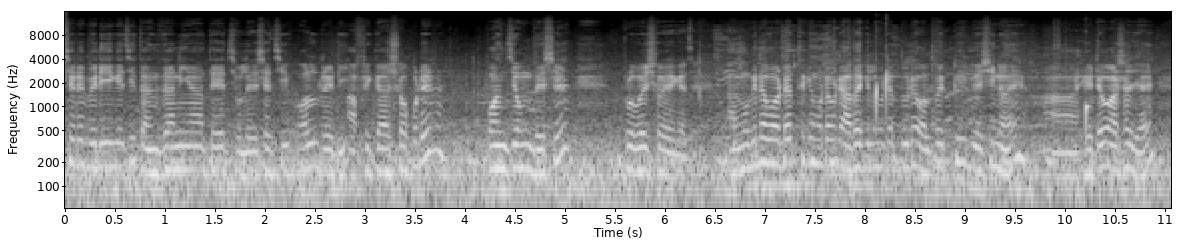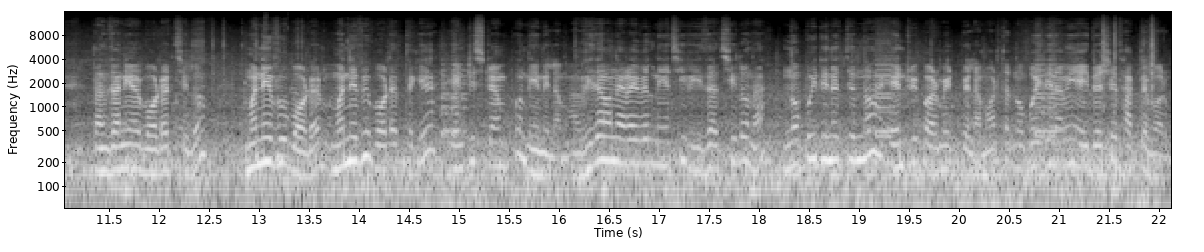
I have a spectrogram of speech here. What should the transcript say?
ছেড়ে বেরিয়ে গেছি, তানজানিয়াতে চলে এসেছি অলরেডি আফ্রিকা সফরের পঞ্চম দেশে প্রবেশ হয়ে গেছে। আর আলমোগিনা বর্ডার থেকে মোটামুটি আধা কিলোমিটার দূরে, অল্প একটুই বেশি নয় হেঁটেও আসা যায়। তানজানিয়ার বর্ডার ছিল মানেভু বর্ডার মানেভু বর্ডার থেকে এন্ট্রি স্ট্যাম্পও নিয়ে নিলাম। ভিসা অন অ্যারাইভেল নিয়েছি ভিসা ছিল না। নব্বই দিনের জন্য এন্ট্রি পারমিট পেলাম, অর্থাৎ নব্বই দিন আমি এই দেশে থাকতে পারব।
